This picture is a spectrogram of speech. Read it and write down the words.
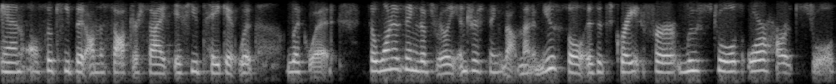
and also keep it on the softer side if you take it with liquid. So one of the things that's really interesting about Metamucil is it's great for loose stools or hard stools.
